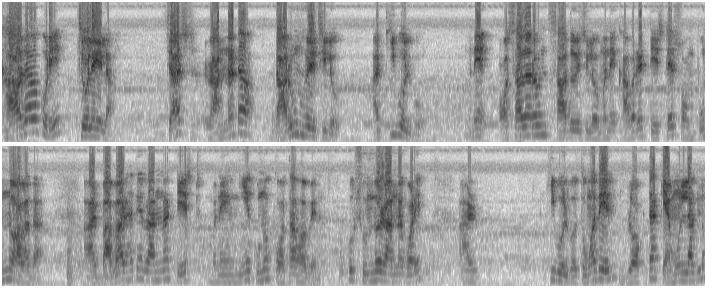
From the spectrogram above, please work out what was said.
খাওয়া দাওয়া করে চলে এলাম। জাস্ট রান্নাটা দারুণ হয়েছিল। আর কি বলব? মানে অসাধারণ স্বাদ হয়েছিল। মানে খাবারের টেস্টে সম্পূর্ণ আলাদা। আর বাবার হাতের রান্নার টেস্ট মানে নিয়ে কোনো কথা হবে না। খুব সুন্দর রান্না করে। আর কি বলব, তোমাদের ব্লগটা কেমন লাগল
